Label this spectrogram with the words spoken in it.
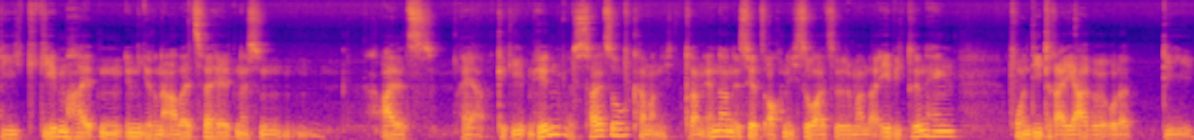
die Gegebenheiten in ihren Arbeitsverhältnissen als, naja, gegeben hin. Ist halt so, kann man nicht dran ändern. Ist jetzt auch nicht so, als würde man da ewig drin hängen. Und die drei Jahre oder die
